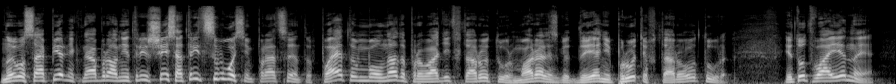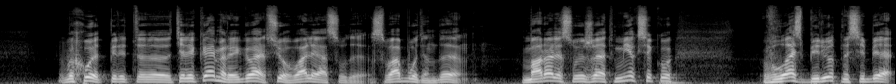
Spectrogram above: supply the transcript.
но его соперник набрал не 36, а 38 процентов. Поэтому, мол, надо проводить второй тур. Моралес говорит, да я не против второго тура. И тут военные выходят перед э, телекамерой и говорят, все, вали отсюда, свободен, да. Моралес уезжает в Мексику, власть берет на себя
